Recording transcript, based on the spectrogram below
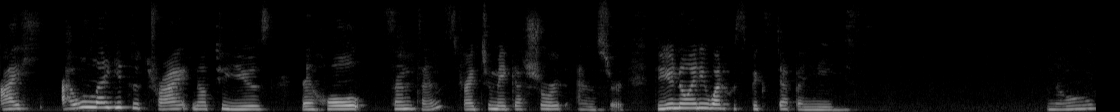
I, I would like you to try not to use the whole sentence. Try to make a short answer. Do you know anyone who speaks Japanese? No,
